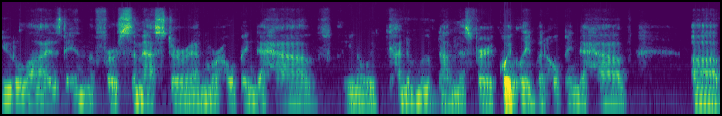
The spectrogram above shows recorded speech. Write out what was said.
utilized in the first semester. And we're hoping to have, you know, we've kind of moved on this very quickly, but hoping to have a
